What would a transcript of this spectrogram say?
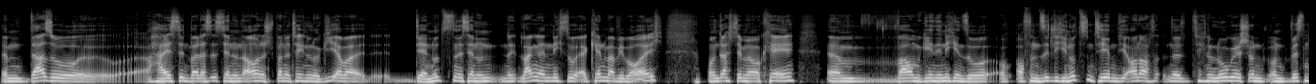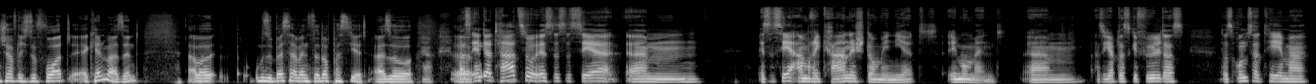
ähm, da so äh, heiß sind, weil das ist ja nun auch eine spannende Technologie, aber der Nutzen ist ja nun lange nicht so erkennbar wie bei euch. Und dachte mir, okay, ähm, warum gehen die nicht in so offensichtliche Nutzenthemen, die auch noch ne, technologisch und, und wissenschaftlich sofort erkennbar sind? Aber umso besser, wenn es dann doch passiert. Also, ja. Was äh, in der Tat so ist, es ist sehr, ähm, es ist sehr amerikanisch dominiert im Moment. Ähm, also ich habe das Gefühl, dass, dass unser Thema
